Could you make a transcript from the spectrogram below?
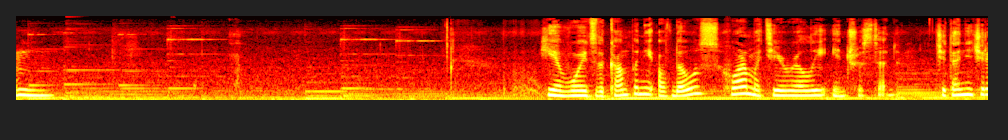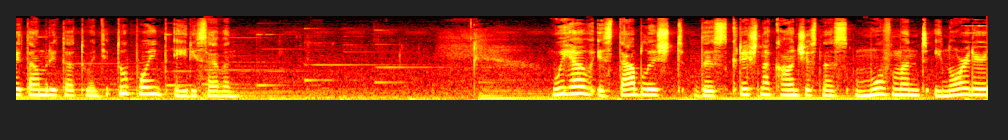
Mm. He avoids the company of those who are materially interested. Chaitanya Charitamrita 22.87 We have established this Krishna consciousness movement in order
